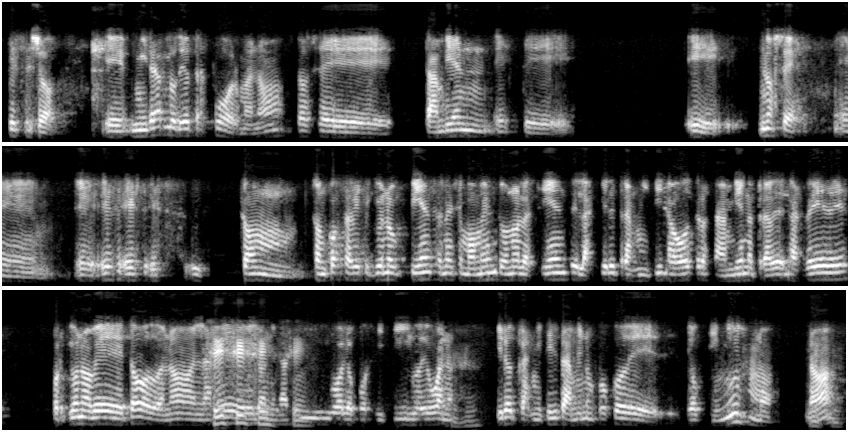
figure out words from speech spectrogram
qué sé yo eh, mirarlo de otra forma, ¿no? Entonces, también, este, eh, no sé, eh, es, es, es, son, son cosas ¿viste? que uno piensa en ese momento, uno las siente, las quiere transmitir a otros también a través de las redes, porque uno ve todo, ¿no? En las redes, lo negativo, lo positivo, y bueno, quiero transmitir también un poco de, optimismo, ¿no?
